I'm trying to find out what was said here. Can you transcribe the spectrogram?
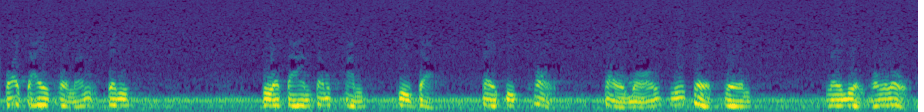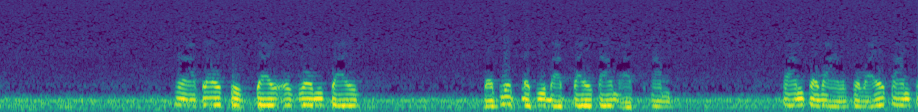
เพราะใจเท่านั้นเป็นตัวการสำคัญที่จะใส่ติดข้องเศร้าหมองหรือเสดเพลิน ในเรื่องของโลก หากเราฝึกใจอบรมใจแต่เพื่อปฏิบัติใจตามอัตธรรมความสว่างสวายความส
